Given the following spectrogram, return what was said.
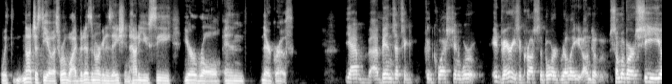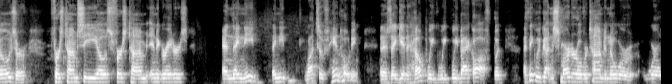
with not just EOS Worldwide, but as an organization? How do you see your role in their growth? Yeah, uh, Ben's that's a good question. We're it varies across the board, really. Under some of our CEOs are first-time CEOs, first-time integrators, and they need they need lots of handholding. And as they get help, we we we back off. But I think we've gotten smarter over time to know where where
